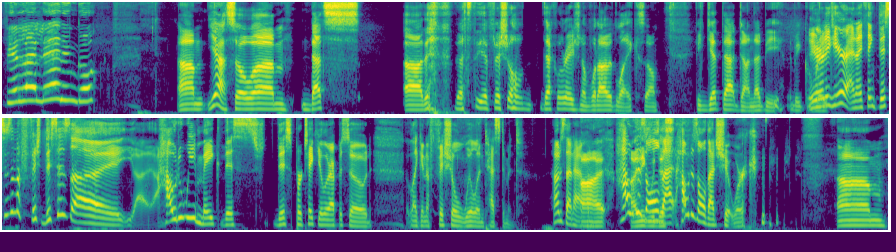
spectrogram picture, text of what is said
Feel like letting go. Um, yeah, so um, that's uh, that's the official declaration of what I would like. So if you get that done, that'd be that'd be great. You're it here, and I think this is an official. This is a. How do we make this this particular episode like an official will and testament? How does that happen? Uh, how does all just- that? How does all that shit work? Um,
